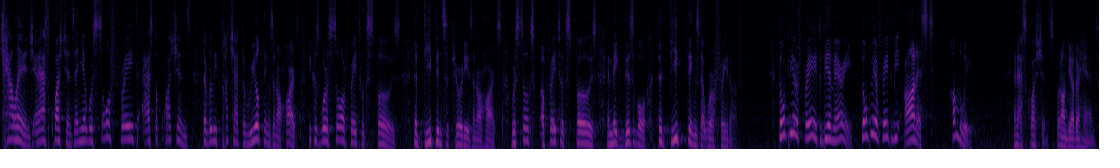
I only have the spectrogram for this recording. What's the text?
challenge and ask questions, and yet we're so afraid to ask the questions that really touch at the real things in our hearts because we're so afraid to expose the deep insecurities in our hearts. We're so ex- afraid to expose and make visible the deep things that we're afraid of. Don't be afraid to be a Mary. Don't be afraid to be honest, humbly, and ask questions. But on the other hand,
